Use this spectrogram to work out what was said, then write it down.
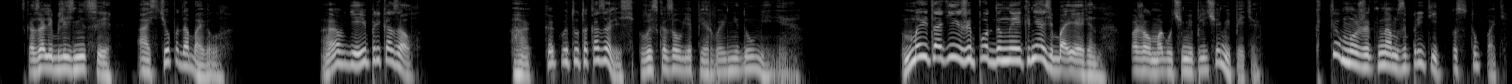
— сказали близнецы, а Степа добавил. «Авдей приказал». «А как вы тут оказались?» — высказал я первое недоумение. «Мы такие же подданные князя, боярин», — пожал могучими плечами Петя. «Кто может нам запретить поступать?»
